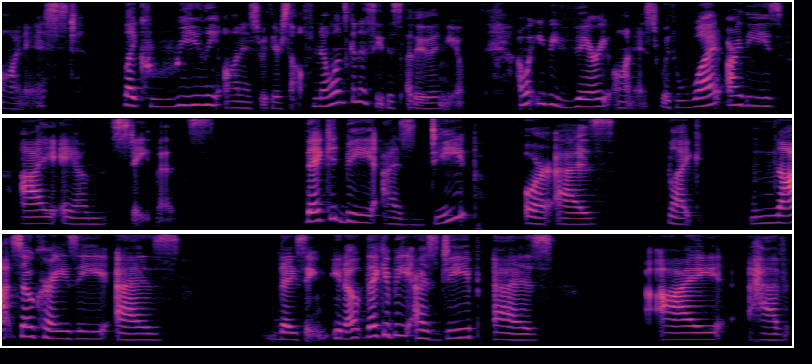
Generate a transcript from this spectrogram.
honest, like really honest with yourself. No one's going to see this other than you. I want you to be very honest with what are these I am statements. They could be as deep or as like not so crazy as they seem. You know, they could be as deep as I have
